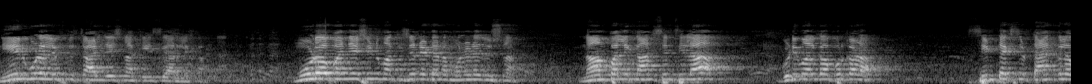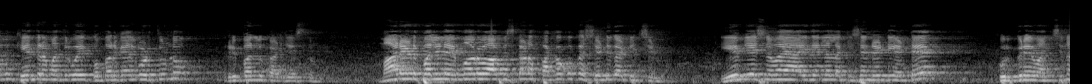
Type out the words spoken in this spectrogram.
నేను కూడా లిఫ్ట్ స్టార్ట్ చేసిన కేసీఆర్ లెక్క మూడో పని చేసిండు మా కిషన్ రెడ్డి అన్న మొన్ననే చూసిన నాంపల్లి కాన్స్టిట్యున్సీలా గుడిమల్కాపూర్ కాడ సింటెక్స్ ట్యాంకులకు కేంద్ర మంత్రి పోయి కొబ్బరికాయలు కొడుతుండు రిబ్బన్లు కట్ చేస్తుండు. మారేడుపల్లిలో ఎంఆర్ఓ ఆఫీస్ కాడ పక్కకొక షెడ్ కట్టించిండు. ఏం చేసినవా ఐదేళ్ళ కిషన్ రెడ్డి అంటే? కుర్కురే వంచిన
